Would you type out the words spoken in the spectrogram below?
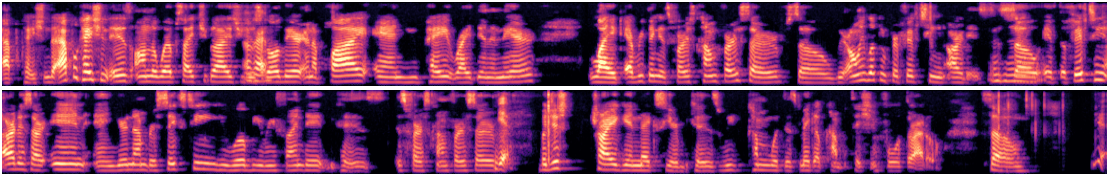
application. The application is on the website, you guys. You just go there and apply and you pay right then and there. like everything is first come first serve so we're only looking for 15 artists mm-hmm. so if the 15 artists are in and you're number 16 you will be refunded because it's first come first serve yes but just try again next year because we come with this makeup competition full throttle. So yeah.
